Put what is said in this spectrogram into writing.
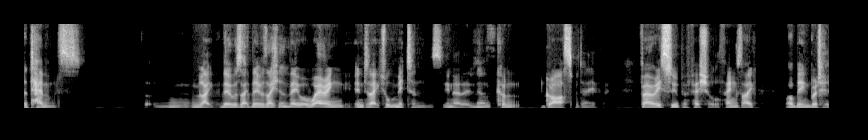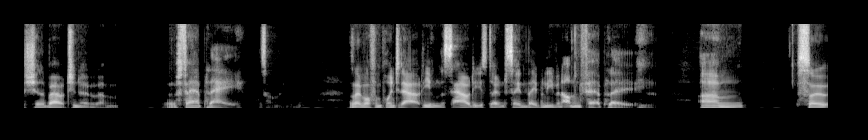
attempts like there was like there was like they were wearing intellectual mittens. You know, they yeah. couldn't grasp at anything. Very superficial things like, well, being British is about, you know, um, fair play or something. As I've often pointed out, even the Saudis don't say they believe in unfair play. Um, so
